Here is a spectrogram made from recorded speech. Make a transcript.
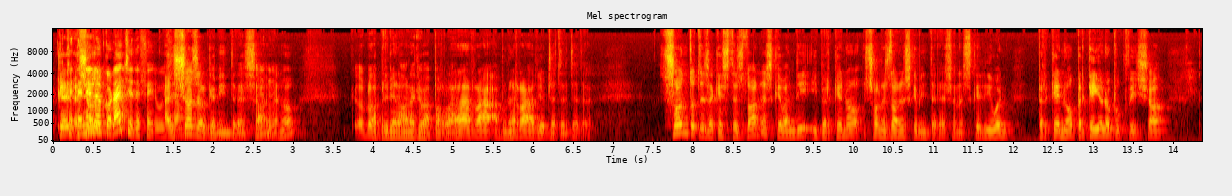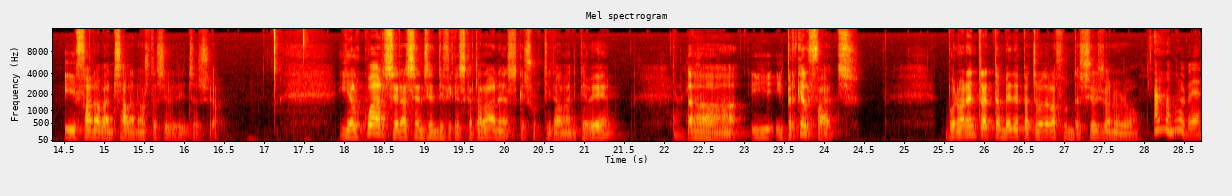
que, que tenen això, el coratge de fer-ho, això. Això és el que m'interessava, uh -huh. no? La primera dona que va parlar a una ràdio, etc etc. Són totes aquestes dones que van dir i per què no, són les dones que m'interessen, les que diuen per què no, per què jo no puc fer això i fan avançar la nostra civilització. I el quart serà 100 científiques catalanes, que sortirà l'any que ve. Uh, i, I per què el faig? Bueno, ara ha entrat també de patró de la Fundació Joan Oró. Ah, molt bé.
